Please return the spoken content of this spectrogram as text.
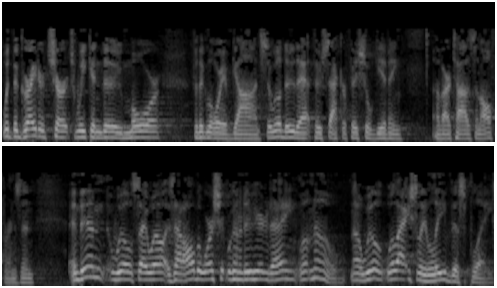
with the greater church, we can do more for the glory of God. So we'll do that through sacrificial giving of our tithes and offerings. And, and then we'll say, well, is that all the worship we're going to do here today? Well, no. No, we'll, we'll actually leave this place.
